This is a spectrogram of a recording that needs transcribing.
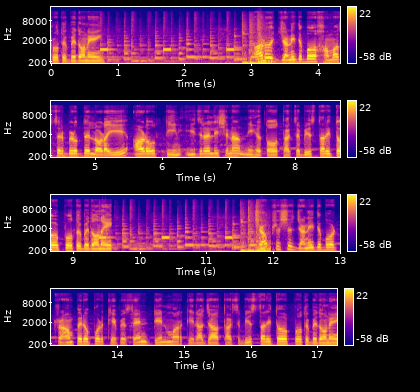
প্রতিবেদনে। আরও জানিয়ে দেব, হামাসের বিরুদ্ধে লড়াইয়ে আরও তিন ইসরায়েলি সেনা নিহত থাকছে বিস্তারিত প্রতিবেদনে। সবশেষে জানিয়ে দেব, ট্রাম্পের ওপর খেপেছেন ডেনমার্কের রাজা থাকছে বিস্তারিত প্রতিবেদনে।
